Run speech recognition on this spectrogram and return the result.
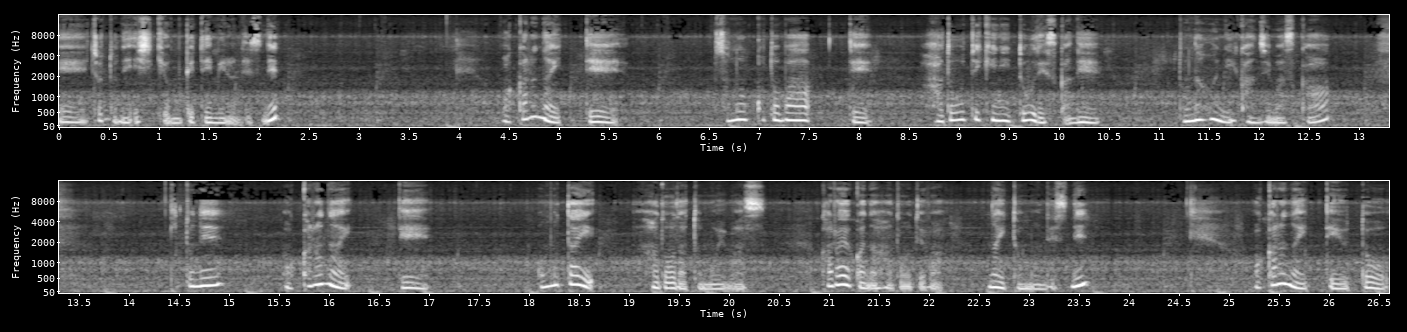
えー、ちょっとね意識を向けてみるんですね。わからないってその言葉って波動的にどうですかね？どんな風に感じますか？きっとねわからないって重たい波動だと思います。軽やかな波動ではないと思うんですね。わからないっていうと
